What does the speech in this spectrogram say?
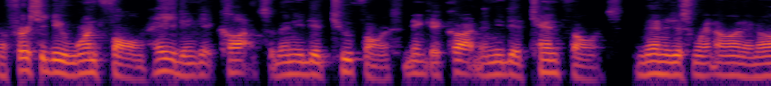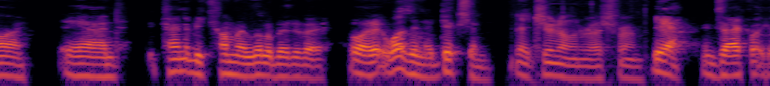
Now, first he did one phone. Hey, he didn't get caught. So then he did two phones. He didn't get caught. And then he did 10 phones. And then it just went on and on. And it kind of become a little bit of a, well, it was an addiction. A adrenaline rush for him. Yeah, exactly.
